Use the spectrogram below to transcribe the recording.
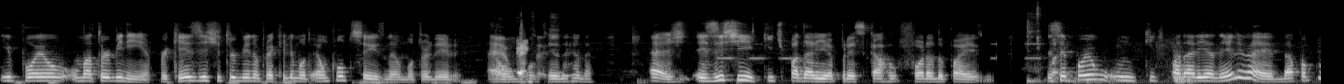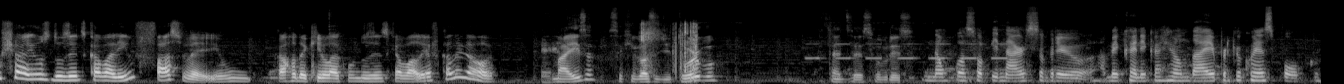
e põe um- uma turbininha. Porque existe turbina para aquele motor. É 1.6, né? O motor dele. É, É, 1.6 da Hyundai. É, existe kit padaria pra esse carro fora do país. mano. Se você põe um, um kit padaria nele, velho, dá pra puxar aí uns 200 cavalinhos fácil, velho. E um carro daquele lá com 200 cavalos ia ficar legal, velho. Maísa, você que gosta de turbo, o que tem a dizer sobre isso? Não posso opinar sobre a mecânica Hyundai porque eu conheço pouco.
